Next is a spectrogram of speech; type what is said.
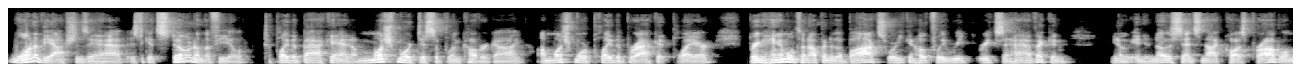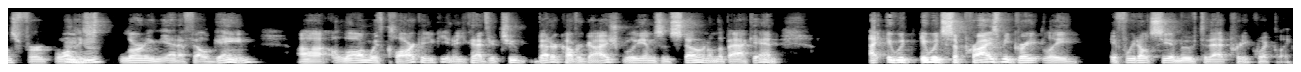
one of the options they have is to get Stone on the field to play the back end, a much more disciplined cover guy, a much more play the bracket player. Bring Hamilton up into the box where he can hopefully wreak, wreak some havoc and, you know, in another sense, not cause problems for while mm-hmm. he's learning the NFL game. Uh, along with Clark, you, you know, you can have your two better cover guys, Williams and Stone, on the back end. I, it would it would surprise me greatly if we don't see a move to that pretty quickly.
